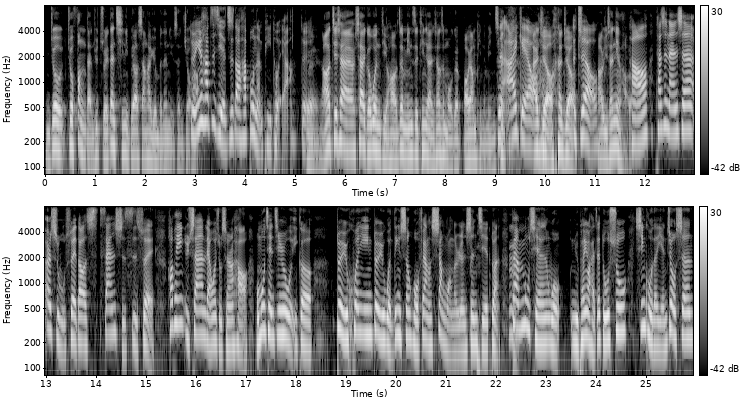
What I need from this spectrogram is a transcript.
你就就放胆去追，但请你不要伤害原本的女生就好。对，因为他自己也知道他不能劈腿啊。对。对，然后接下来下一个问题哈，这个名字听起来很像是某个保养品的名字。Igel，Igel，Igel。gel 好，雨珊念好了。好，他是男生，二十五岁到三十四岁。好评，雨珊，两位主持人好。我目前进入一个对于婚姻、对于稳定生活非常向往的人生阶段，嗯、但目前我。女朋友还在读书，辛苦的研究生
